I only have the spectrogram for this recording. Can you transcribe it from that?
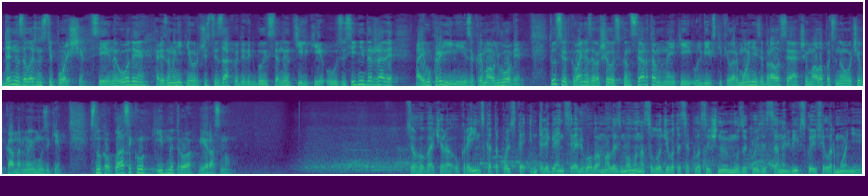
День незалежності Польщі. Цієї нагоди різноманітні урочисті заходи відбулися не тільки у сусідній державі, а й в Україні, і, зокрема, у Львові. Тут святкування завершилось концертом, на який у Львівській філармонії зібралося чимало поціновувачів камерної музики. Слухав класику і Дмитро Герасимов. Цього вечора українська та польська інтелігенція Львова мали змогу насолоджуватися класичною музикою зі сцени Львівської філармонії.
